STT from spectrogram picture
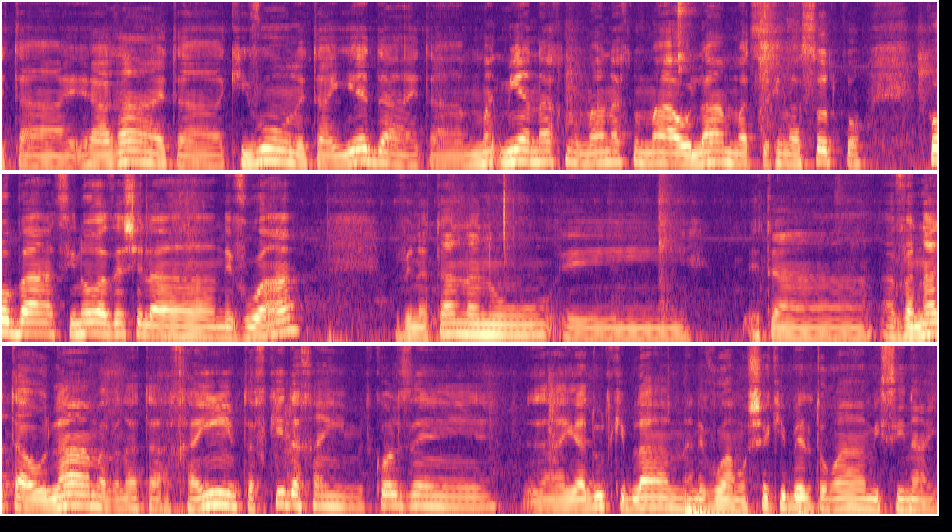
את ההערה, את הכיוון, את הידע, את ה, מי אנחנו, מה אנחנו, מה העולם, מה צריכים לעשות פה. פה בא הצינור הזה של הנבואה ונתן לנו אה, את הבנת העולם, הבנת החיים, תפקיד החיים, את כל זה היהדות קיבלה מהנבואה, משה קיבל תורה מסיני.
